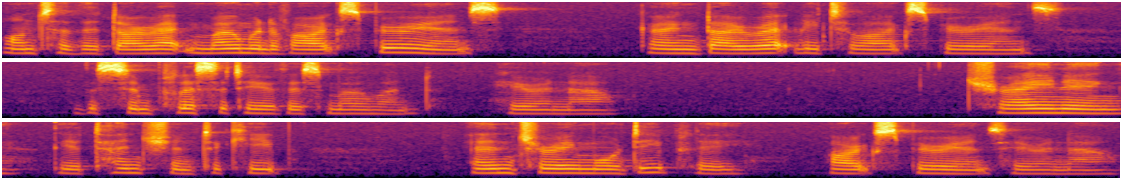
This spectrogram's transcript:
onto the direct moment of our experience, going directly to our experience, the simplicity of this moment, here and now. Training the attention to keep entering more deeply our experience here and now.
